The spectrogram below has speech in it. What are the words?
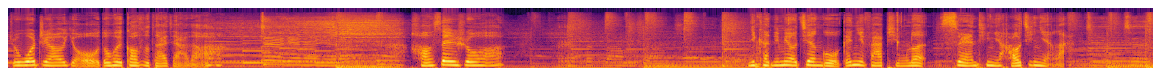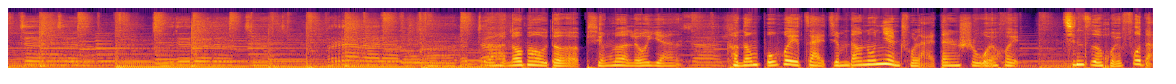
就我只要有，都会告诉大家的啊。”好 C 说：“你肯定没有见过我给你发评论，虽然听你好几年啦。”很多朋友的评论留言，可能不会在节目当中念出来，但是我也会亲自回复的。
